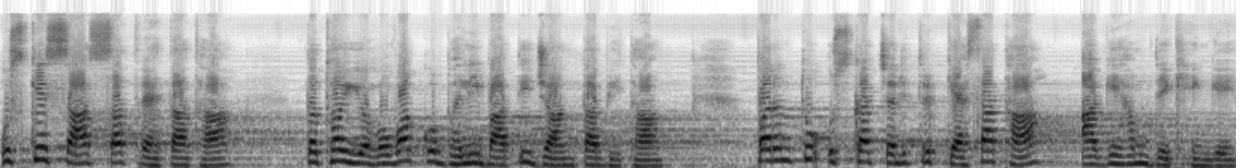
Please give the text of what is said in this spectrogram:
उसके साथ साथ रहता था, तथा यहोवा को भली बाती जानता भी था। परंतु उसका चरित्र कैसा था, आगे हम देखेंगे।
